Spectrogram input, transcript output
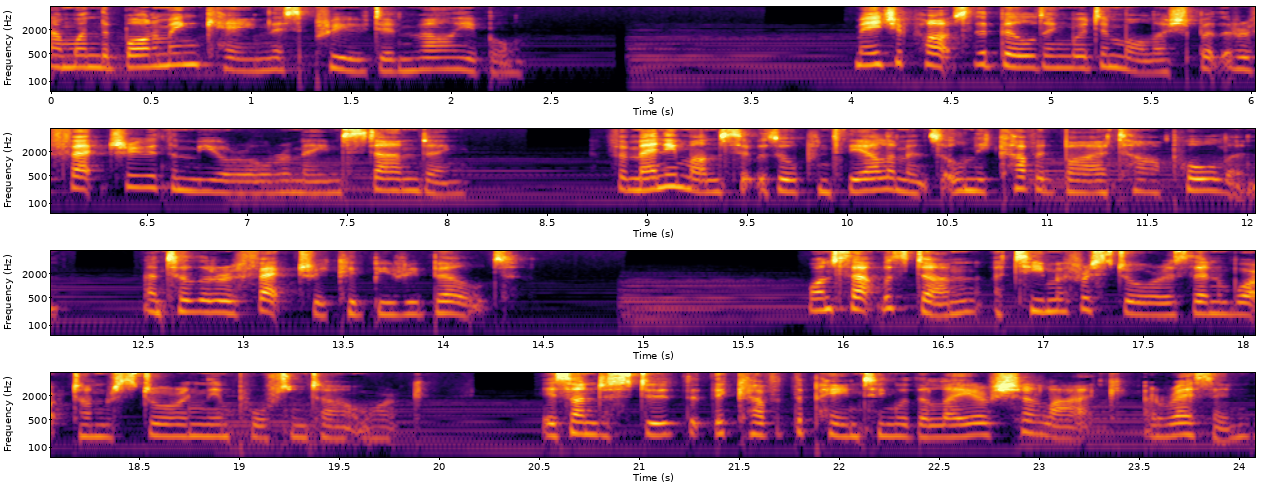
and when the bombing came, this proved invaluable. Major parts of the building were demolished, but the refectory with the mural remained standing. For many months, it was open to the elements, only covered by a tarpaulin, until the refectory could be rebuilt. Once that was done, a team of restorers then worked on restoring the important artwork. It's understood that they covered the painting with a layer of shellac, a resin,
